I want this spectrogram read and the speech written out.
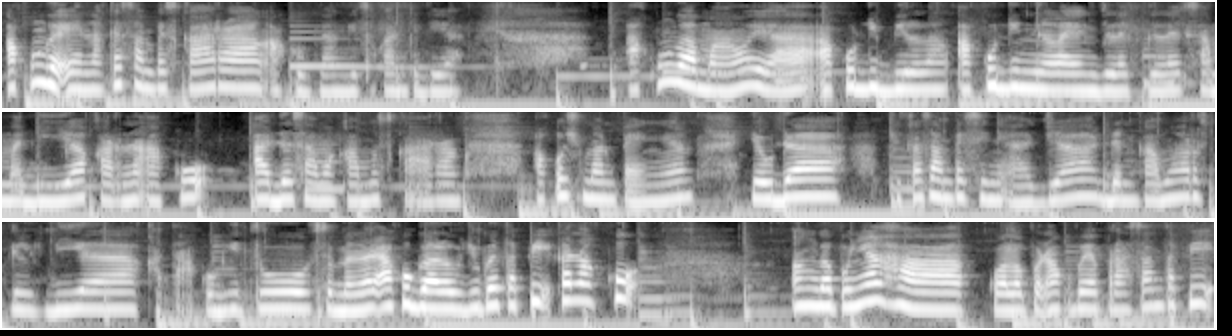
aku nggak enaknya sampai sekarang. Aku bilang gitu kan ke dia. Aku nggak mau ya aku dibilang aku dinilai yang jelek-jelek sama dia karena aku ada sama kamu sekarang. Aku cuman pengen ya udah kita sampai sini aja dan kamu harus pilih dia kata aku gitu. Sebenarnya aku galau juga tapi kan aku nggak punya hak walaupun aku punya perasaan tapi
